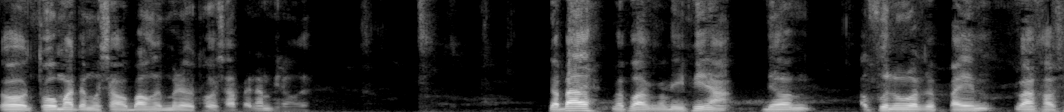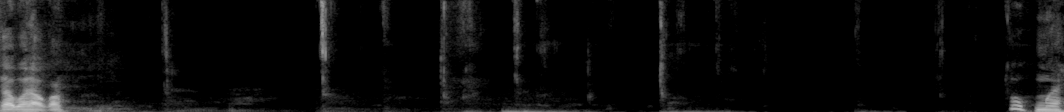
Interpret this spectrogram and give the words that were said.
ก็โทรมาแต่เมื้อเช้าเบาเหินบ่ได้โทรศัพท์ไปนํพี่น้องเอ้ย เดี๋ยวไปมาพอกันดีพี่นะเดี๋ยวเอาฟืนลงรถไปวางเข้าวซอยพ่อเราก่อนโอ้เมื่อย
